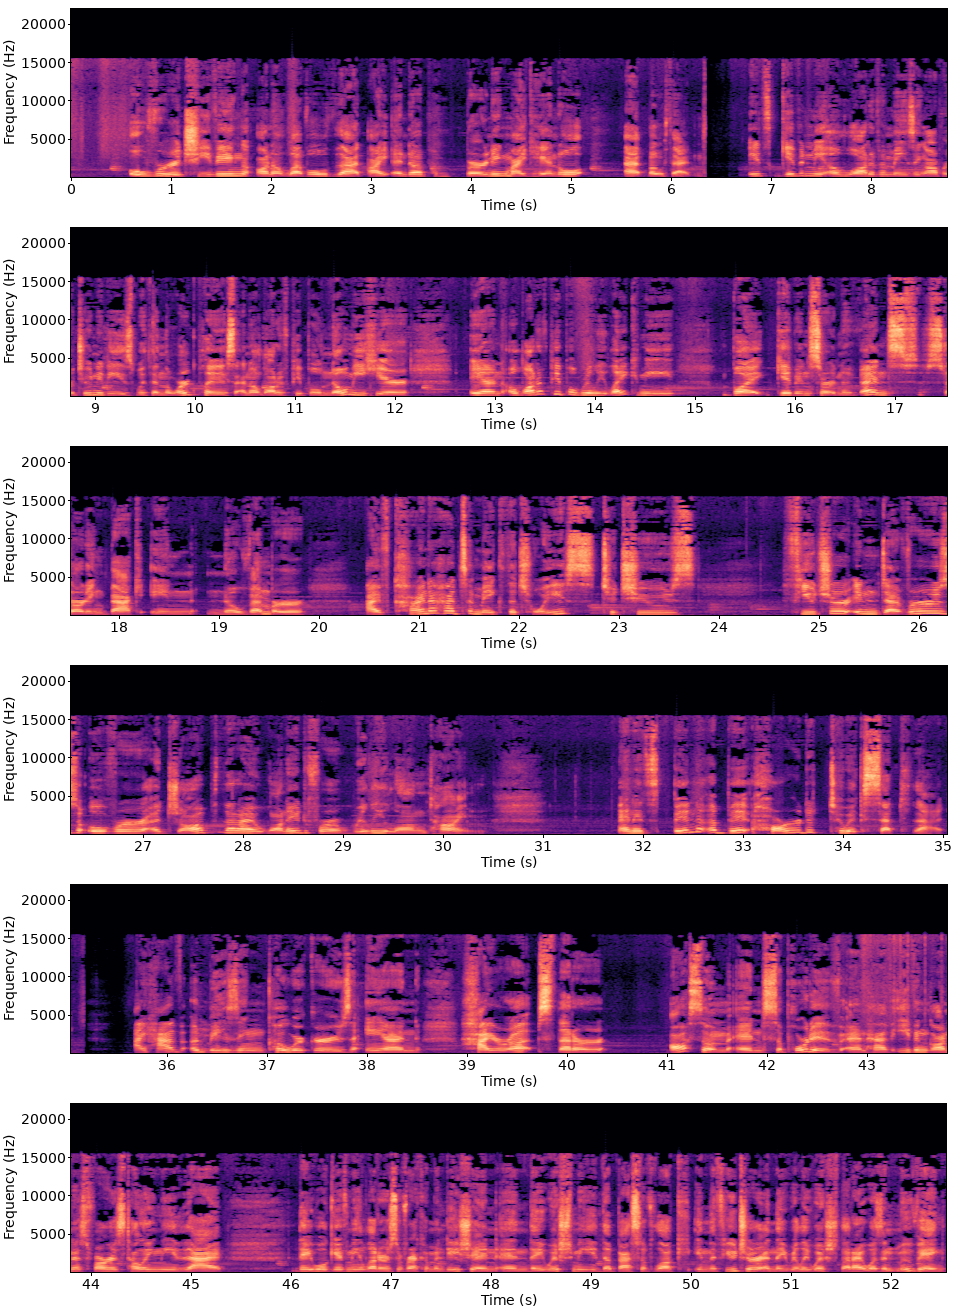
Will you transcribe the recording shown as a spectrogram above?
overachieving on a level that I end up burning my candle at both ends. It's given me a lot of amazing opportunities within the workplace, and a lot of people know me here, and a lot of people really like me. But given certain events starting back in November, I've kind of had to make the choice to choose future endeavors over a job that I wanted for a really long time. And it's been a bit hard to accept that. I have amazing coworkers and higher ups that are awesome and supportive and have even gone as far as telling me that they will give me letters of recommendation and they wish me the best of luck in the future and they really wish that I wasn't moving.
